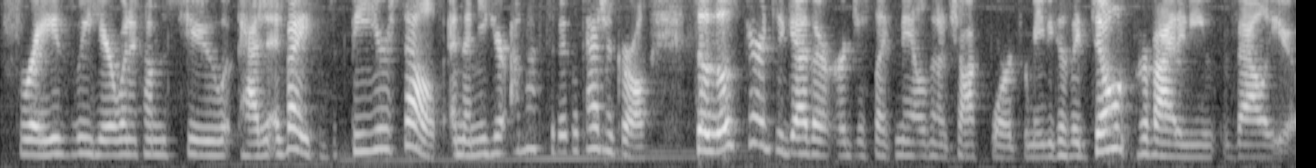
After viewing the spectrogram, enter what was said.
phrase we hear when it comes to pageant advice is be yourself. And then you hear, I'm not the typical pageant girl. So those paired together are just like nails in a chalkboard for me because they don't provide any value.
